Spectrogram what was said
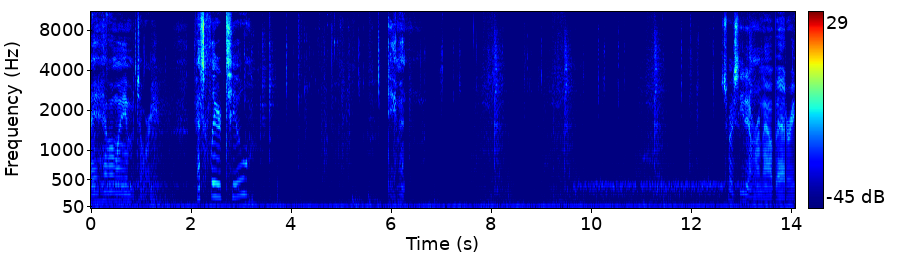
Alright, how about my inventory? Cleared too? Damn it. surprised you didn't run out of battery.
